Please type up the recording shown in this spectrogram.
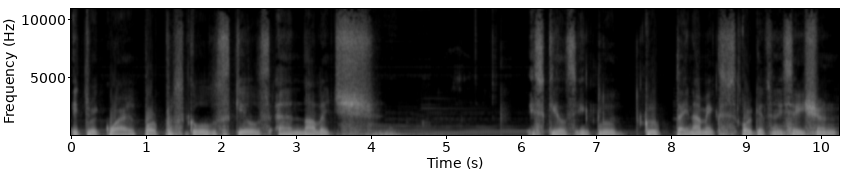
It requires purpose, goals, skills, and knowledge. Skills include group dynamics, organization,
